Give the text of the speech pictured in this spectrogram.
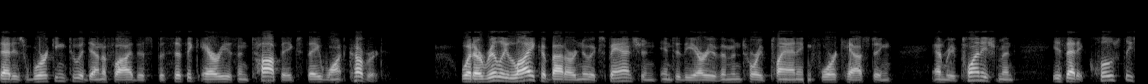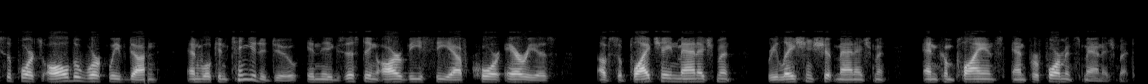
that is working to identify the specific areas and topics they want covered. What I really like about our new expansion into the area of inventory planning, forecasting, and replenishment is that it closely supports all the work we've done and will continue to do in the existing RVCF core areas of supply chain management, relationship management, and compliance and performance management.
